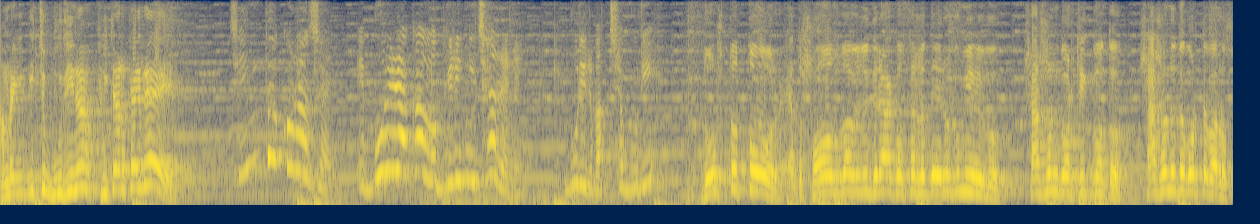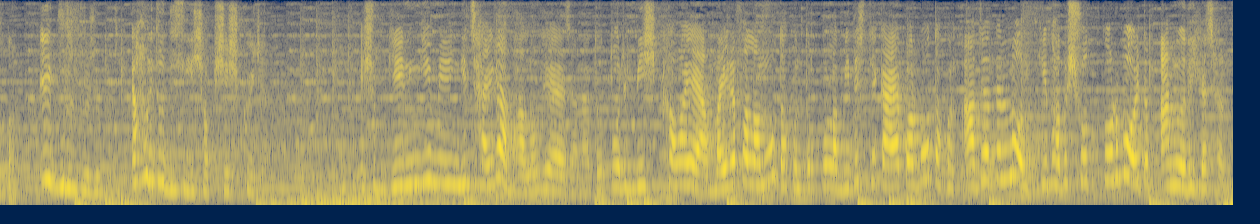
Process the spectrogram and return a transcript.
আমরা কি কিছু বুঝি না? ফিটার খাই রে। চিন্তা করা যায়। এই বুড়িরা কালো গিরিঙ্গি ছাড়ে নেই। বুড়ির বাচ্চা বুড়ি? দোষ তো তোর। এত সহজভাবে যদি রাখোস তাহলে তো এরকমই হইব। শাসন কর ঠিক মতো শাসনই তো করতে পারোস না। এই বুড়ি বুড়ি বুড়ি। এখনই তো দিছিলি সব শেষ কইরা। এসব গেঙ্গি মেরেঙ্গি ছাইরা ভালো হয়ে যায় না। তো তোর বিষ খাওয়াইয়া মাইরা ফেলামো তখন তোর পোলা বিদেশ থেকে আয়া পড়ব তখন আজাদের লোল কীভাবে শোধ করব এটা আমি অধিকার ছাড়বো।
